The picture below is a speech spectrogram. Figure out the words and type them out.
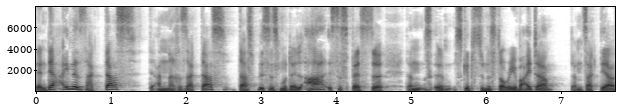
denn der eine sagt das, der andere sagt das, das Businessmodell A ist das Beste, dann äh, skippst du eine Story weiter, dann sagt der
